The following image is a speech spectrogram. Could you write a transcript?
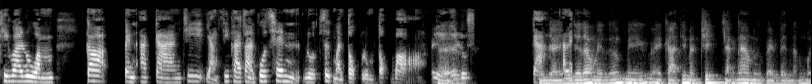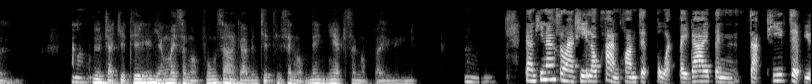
ที่ว่ารวมก็เป็นอาการที่อย่างที่พระอาจารย์พูดเช่น รู้สึกเหมือนตกหลุมตกบ่อ หรือรู้สึก ส่วนใหญ่มันจะต้องมีมีอาการที่มันพลิกจากหน้ามือไปเป็นหลังมือเนื่องจากจิตที่ยังไม่สงบฟุ้งซ่านกลายเป็นจิตที่สงบนิ่งเงียบสงบไปอย่างนี้การที่นั่งสมาธิแล้วผ่านความเจ็บปวดไปได้เป็นจากที่เจ็บอยู่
